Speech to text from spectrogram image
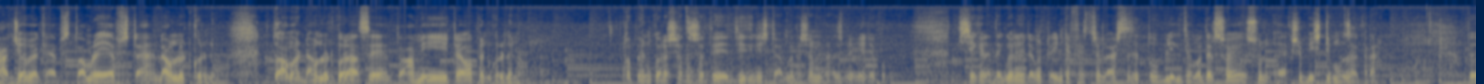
আর আজব এক অ্যাপস তো আমরা এই অ্যাপসটা ডাউনলোড করে নেব। তো আমার ডাউনলোড করা আছে, তো আমি এটা ওপেন করে নিলাম। ওপেন করার সাথে সাথে যে জিনিসটা আপনাদের সামনে আসবে, এরকম। সেখানে দেখবেন এরকম একটা ইন্টারফেস চলে আসতেছে তবলিক জামাতের ছয় উসুল, একশো বিশটি মোজাকারা। তো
